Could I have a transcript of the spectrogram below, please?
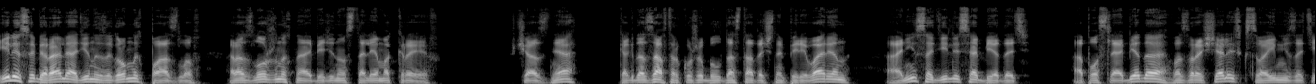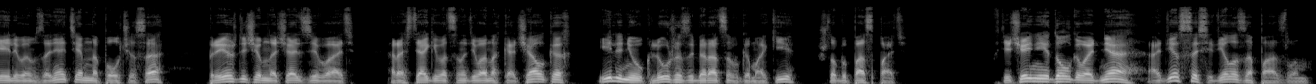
или собирали один из огромных пазлов, разложенных на обеденном столе Маккреев. В час дня, когда завтрак уже был достаточно переварен, они садились обедать, а после обеда возвращались к своим незатейливым занятиям на полчаса, прежде чем начать зевать, растягиваться на диванах-качалках или неуклюже забираться в гамаки, чтобы поспать. В течение долгого дня Одесса сидела за пазлом.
